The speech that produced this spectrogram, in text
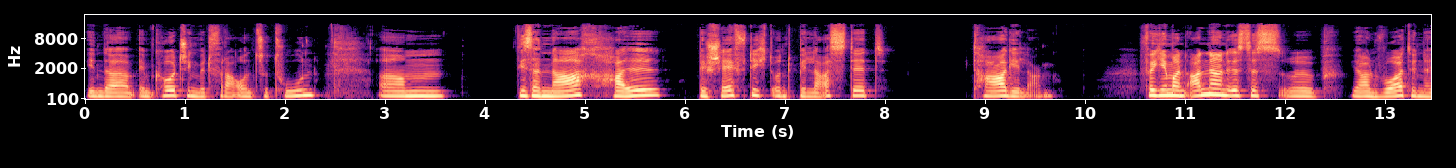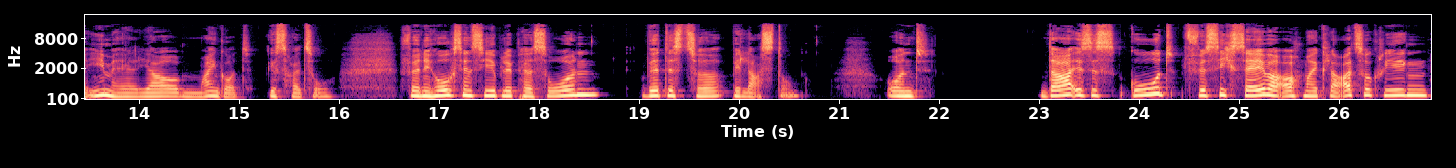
in der, im Coaching mit Frauen zu tun. Ähm, dieser Nachhall beschäftigt und belastet tagelang. Für jemand anderen ist es äh, ja ein Wort in der E-Mail, ja, mein Gott, ist halt so. Für eine hochsensible Person wird es zur Belastung. Und da ist es gut, für sich selber auch mal klar zu kriegen,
